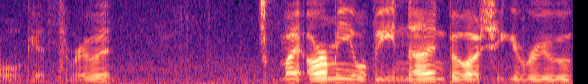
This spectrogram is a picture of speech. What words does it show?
we'll get through it. My army will be 9 Bow Ashigaru,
